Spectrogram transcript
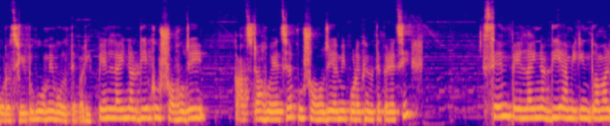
করেছে, এটুকু আমি বলতে পারি। পেন লাইনার দিয়ে খুব সহজেই কাজটা হয়েছে, খুব সহজেই আমি করে ফেলতে পেরেছি। সেম পেন লাইনার দিয়ে আমি কিন্তু আমার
